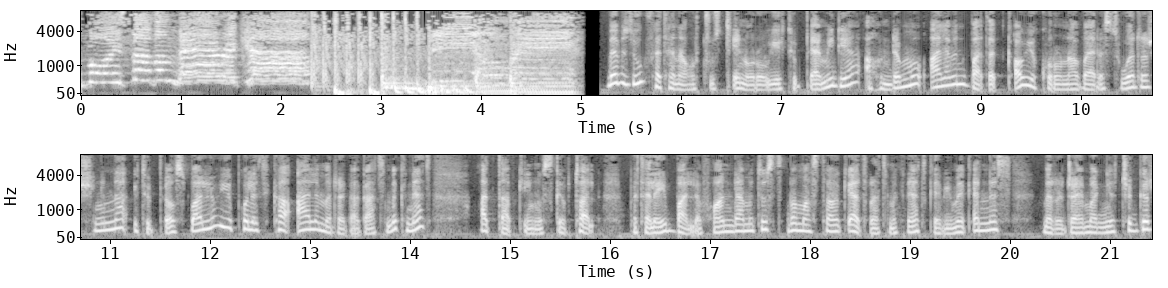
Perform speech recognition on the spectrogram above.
voice of America. በብዙ ፈተናዎች ውስጥ የኖረው የኢትዮጵያ ሚዲያ አሁን ደግሞ ዓለምን ባጠቃው የኮሮና ቫይረስ ወረርሽኝና ኢትዮጵያ ውስጥ ባለው የፖለቲካ አለመረጋጋት ምክንያት አጣብቂኝ ውስጥ ገብቷል። በተለይ ባለፈው አንድ ዓመት ውስጥ በማስታወቂያ እጥረት ምክንያት ገቢ መቀነስ፣ መረጃ የማግኘት ችግር፣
